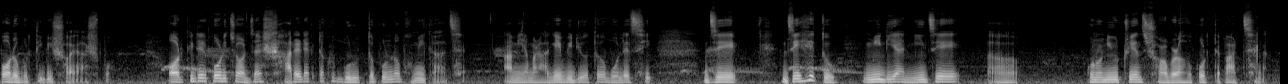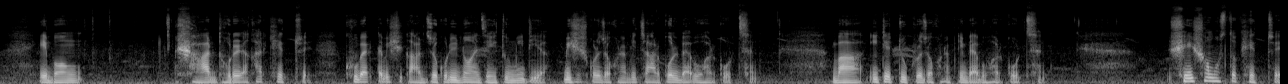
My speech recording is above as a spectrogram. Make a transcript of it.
পরবর্তী বিষয়ে আসব। অর্কিডের পরিচর্যায় সারের একটা খুব গুরুত্বপূর্ণ ভূমিকা আছে। আমি আমার আগে ভিডিওতেও বলেছি যে যেহেতু মিডিয়া নিজে কোনো নিউট্রিয়েন্টস সরবরাহ করতে পারছে না এবং সার ধরে রাখার ক্ষেত্রে খুব একটা বেশি কার্যকরী নয় যেহেতু মিডিয়া, বিশেষ করে যখন আপনি চারকোল ব্যবহার করছেন বা ইটের টুকরো যখন আপনি ব্যবহার করছেন, সেই সমস্ত ক্ষেত্রে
